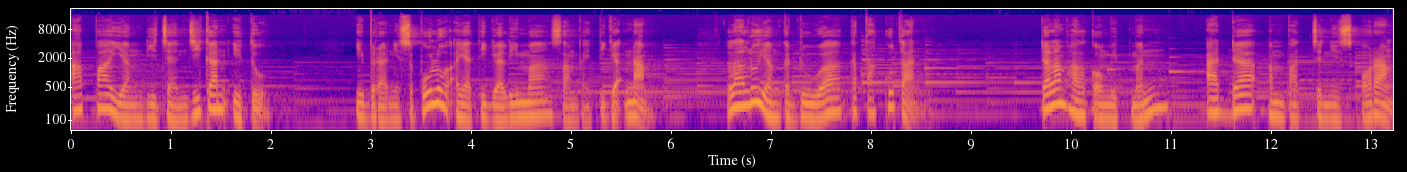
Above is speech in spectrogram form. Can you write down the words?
apa yang dijanjikan itu. Ibrani 10 ayat 35 sampai 36. Lalu yang kedua, ketakutan. Dalam hal komitmen, ada empat jenis orang.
